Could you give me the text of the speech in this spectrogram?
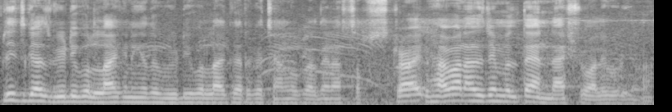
प्लीज़ गैस वीडियो को लाइक नहीं है तो वीडियो को लाइक करके चैनल कर देना। सब्सक्राइब है मिलते हैं नेक्स्ट वाले वीडियो में।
